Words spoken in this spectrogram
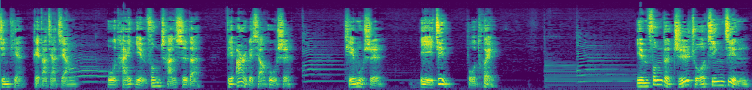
今天给大家讲五台隐风禅师的第二个小故事，题目是“已进不退”。隐风的执着精进，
